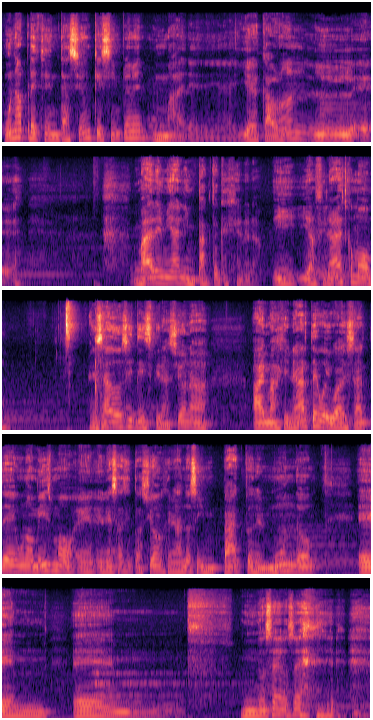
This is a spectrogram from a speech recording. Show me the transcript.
Una presentación que simplemente. Madre mía. Y el cabrón. madre mía, el impacto que genera. Y, y, al final es como. Esa dosis de inspiración a, a imaginarte o igualizarte uno mismo en, esa situación, generando ese impacto en el mundo. Eh, eh, no sé, no sé.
